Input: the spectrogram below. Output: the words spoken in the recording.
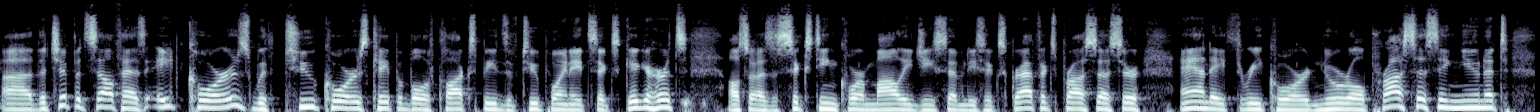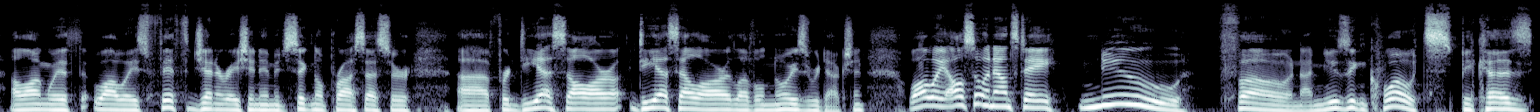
Uh, the chip itself has eight cores with two cores capable of clock speeds of 2.86 gigahertz. Also has a 16 core Mali G76 graphics processor and a three core neural processing unit, along with Huawei's fifth generation image signal processor uh, for DSLR, DSLR level noise reduction. Huawei also announced a new phone. I'm using quotes because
